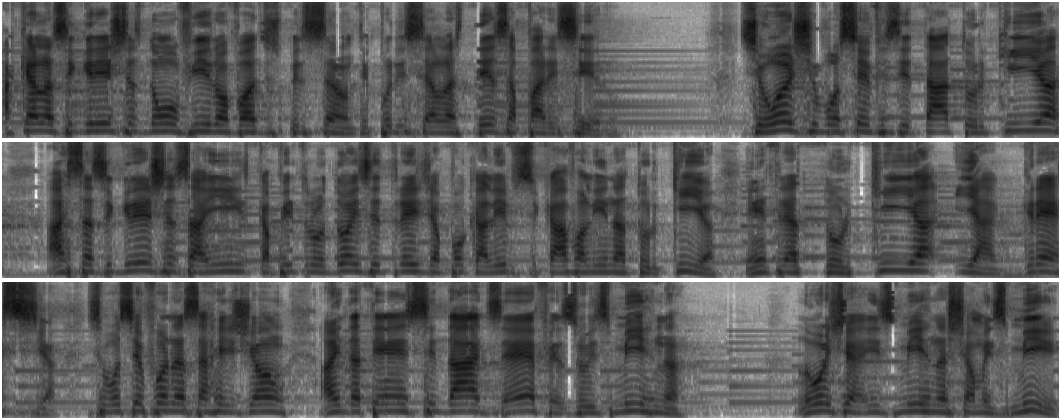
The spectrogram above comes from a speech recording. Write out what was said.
Aquelas igrejas não ouviram a voz do Espírito Santo e por isso elas desapareceram. Se hoje você visitar a Turquia, essas igrejas aí, capítulo 2 e 3 de Apocalipse, ficavam ali na Turquia, entre a Turquia e a Grécia. Se você for nessa região, ainda tem as cidades, Éfeso, Esmirna Hoje Esmirna chama Esmir.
